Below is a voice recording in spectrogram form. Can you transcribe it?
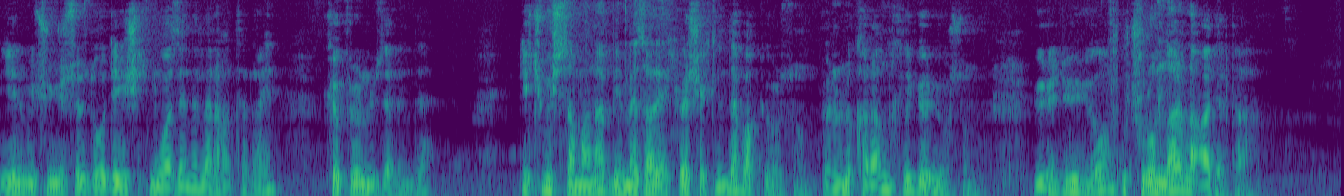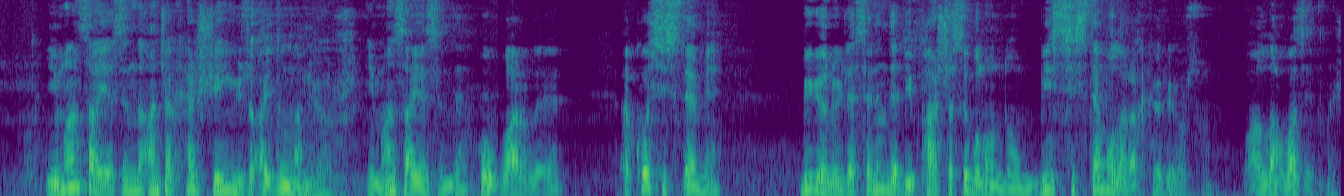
23. sözde o değişik muvazeneleri hatırlayın. Köprünün üzerinde. Geçmiş zamana bir mezar ekber şeklinde bakıyorsun. Önünü karanlıklı görüyorsun. Yürüdüğü yol uçurumlarla adeta. İman sayesinde ancak her şeyin yüzü aydınlanıyor. İman sayesinde o varlığı, ekosistemi bir yönüyle senin de bir parçası bulunduğun bir sistem olarak görüyorsun. Allah vaz etmiş.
